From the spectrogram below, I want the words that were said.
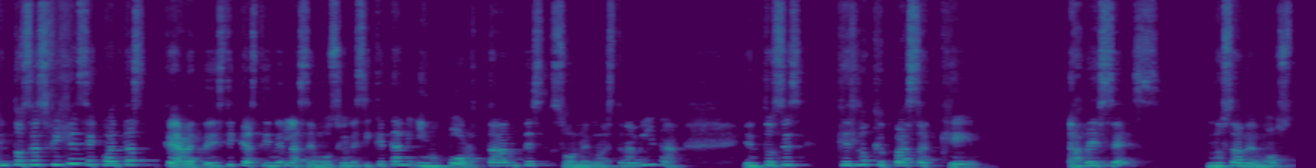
Entonces, fíjense cuántas características tienen las emociones y qué tan importantes son en nuestra vida. Entonces, ¿qué es lo que pasa? Que a veces no sabemos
